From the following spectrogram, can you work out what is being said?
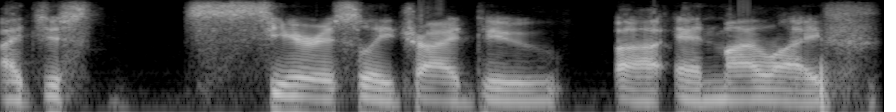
I just seriously tried to uh, end my life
